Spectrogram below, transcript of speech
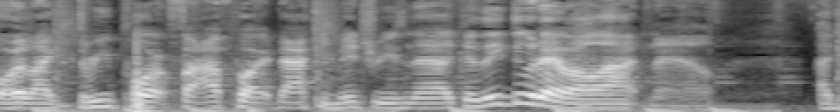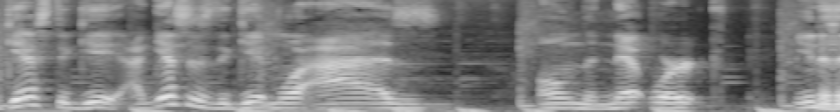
or like three-part, five-part documentaries now because they do that a lot now. I guess to get. I guess is to get more eyes on the network. You know,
